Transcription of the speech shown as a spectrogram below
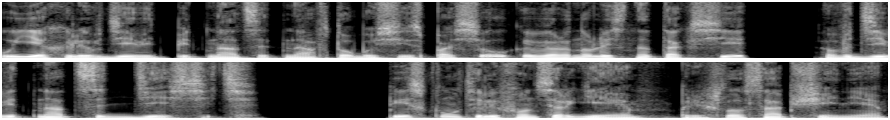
Уехали в 9.15 на автобусе из поселка, вернулись на такси в 19.10. Пискнул телефон Сергея. Пришло сообщение.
